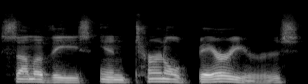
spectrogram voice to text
some of these internal barriers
